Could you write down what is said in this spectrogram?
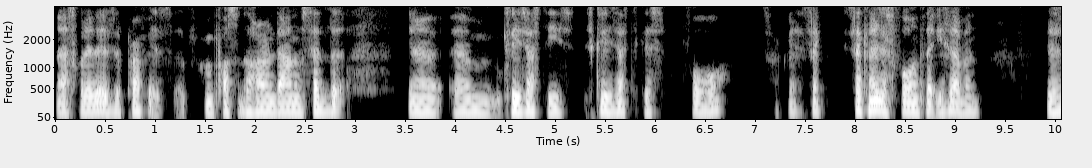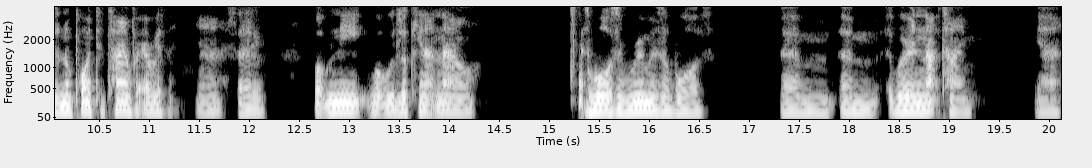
And that's what it is. The prophets from Apostle Tahar on down have said that, you know, um, Ecclesiastes, Ecclesiasticus 4, second, second Esdras 4 and 37, there's an appointed time for everything. Yeah. So what we need, what we're looking at now is wars and rumors of wars. Um, um, we're in that time. Yeah.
